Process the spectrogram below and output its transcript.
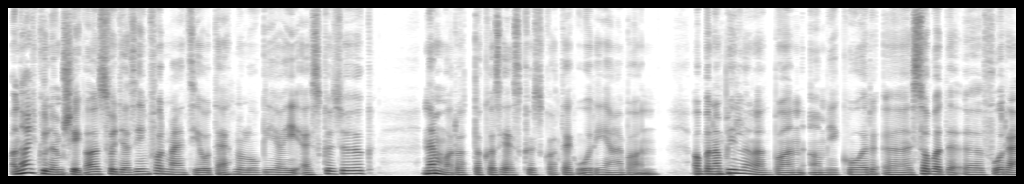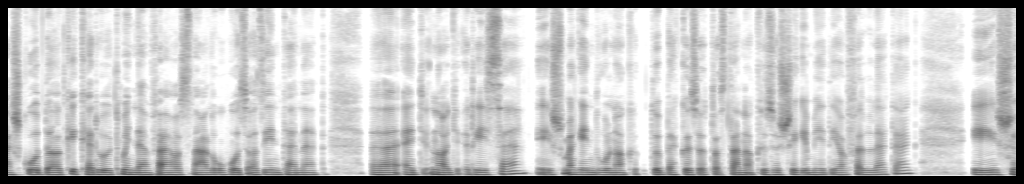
A nagy különbség az, hogy az információtechnológiai eszközök nem maradtak az eszköz kategóriában. Abban a pillanatban, amikor uh, szabad uh, forráskóddal kikerült minden felhasználóhoz az internet uh, egy nagy része, és megindulnak többek között aztán a közösségi média felületek, és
